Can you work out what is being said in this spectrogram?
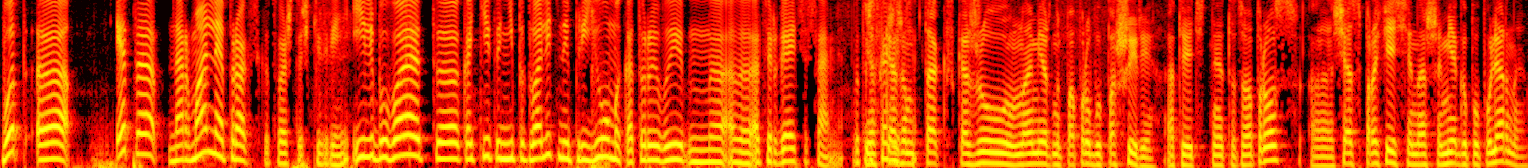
Вот э, это нормальная практика, с вашей точки зрения? Или бывают э, какие-то непозволительные приемы, которые вы э, отвергаете сами? Вот Я, скажем так, скажу, наверное, попробую пошире ответить на этот вопрос. Сейчас профессия наша мега популярная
